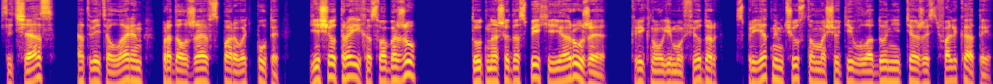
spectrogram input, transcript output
«Сейчас», — ответил Ларин, продолжая вспарывать путы. «Еще троих освобожу?» «Тут наши доспехи и оружие», — крикнул ему Федор, с приятным чувством ощутив в ладони тяжесть фалькаты.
